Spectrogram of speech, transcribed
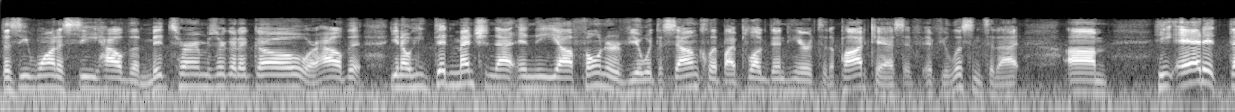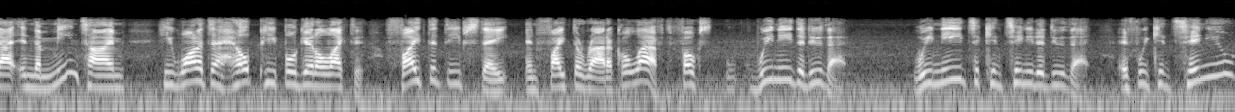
Does he want to see how the midterms are going to go or how the, you know, he did mention that in the uh, phone interview with the sound clip I plugged in here to the podcast, if, if you listen to that. Um, he added that in the meantime, he wanted to help people get elected, fight the deep state, and fight the radical left. Folks, we need to do that. We need to continue to do that. If we continue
